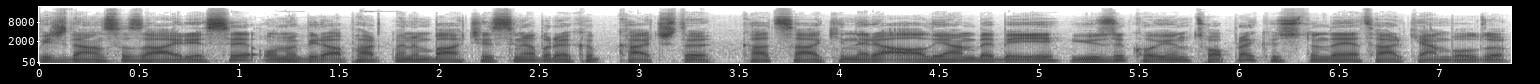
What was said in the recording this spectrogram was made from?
Vicdansız ailesi onu bir apartmanın bahçesine bırakıp kaçtı. Kat sakinleri ağlayan bebeği yüzü koyun toprak üstünde yatarken buldu.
